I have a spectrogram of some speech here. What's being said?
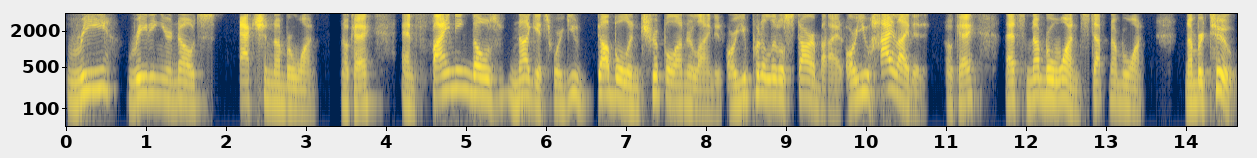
rereading your notes. Action number one. Okay, and finding those nuggets where you double and triple underlined it, or you put a little star by it, or you highlighted it. Okay. That's number one, step number one. Number two,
